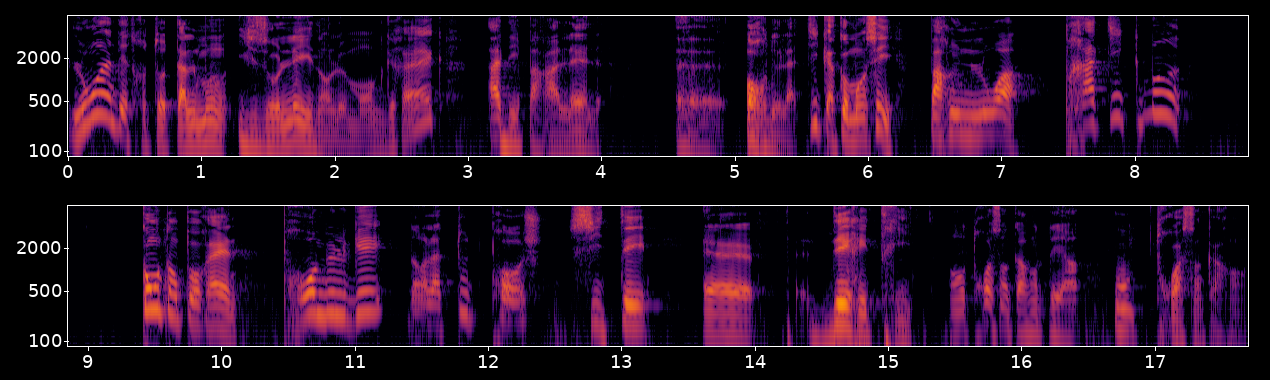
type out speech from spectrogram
loin d'être totalement isolée dans le monde grec, a des parallèles hors de l'Attique, a commencé par une loi pratiquement contemporaine, promulguée dans la toute proche cité euh, en 341 ou 340.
